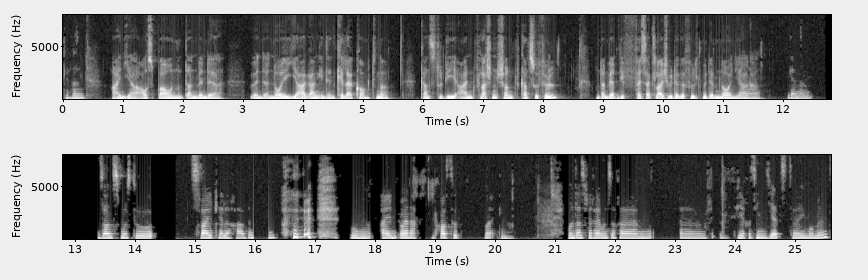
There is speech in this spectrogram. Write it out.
genau. Ein Jahr ausbauen und dann, wenn der, wenn der neue Jahrgang in den Keller kommt, ne, kannst du die einen Flaschen schon, kannst du füllen und dann werden die Fässer gleich wieder gefüllt mit dem neuen genau, Jahrgang. Genau. Sonst musst du zwei Keller haben. um ein, oder brauchst du, genau. Und das wäre unsere, äh, wir sind jetzt äh, im Moment,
